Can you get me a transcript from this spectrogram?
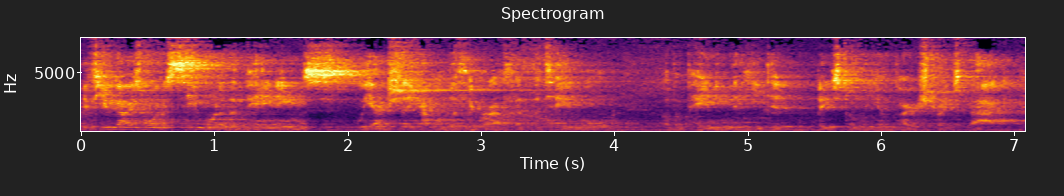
If you guys want to see one of the paintings, we actually have a lithograph at the table of a painting that he did based on The Empire Strikes Back.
